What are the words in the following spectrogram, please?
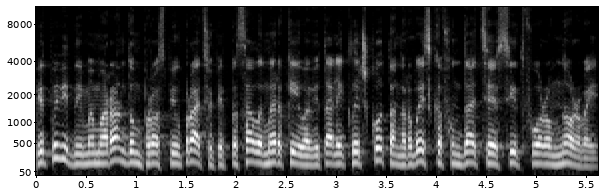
Відповідний меморандум про співпрацю підписали мер Києва Віталій Кличко та норвезька фундація Seed Forum Norway.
